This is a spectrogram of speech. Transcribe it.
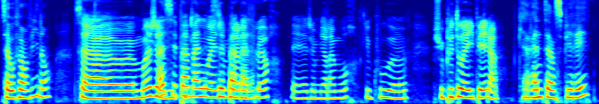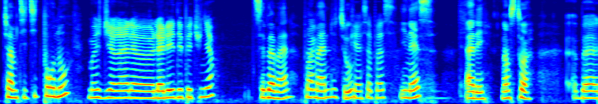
Ça vous fait envie, non? Ça, euh, moi, j'aime Ah, c'est pas plutôt- mal, ouais, c'est j'aime pas bien mal. les fleurs et j'aime bien l'amour. Du coup, euh, Je suis plutôt hypée là. Karen, t'es inspirée? Tu as un petit titre pour nous? Moi, je dirais le- l'allée des pétunias. C'est pas mal, pas Ouais. mal du tout. Ok, ça passe. Inès? Allez, lance-toi. Euh, bah,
